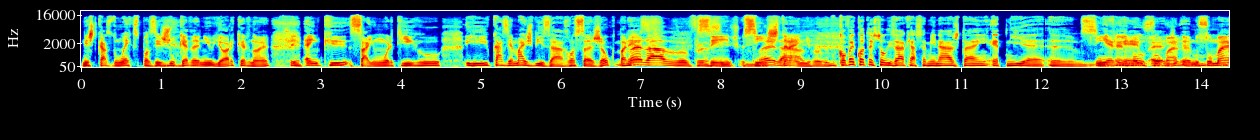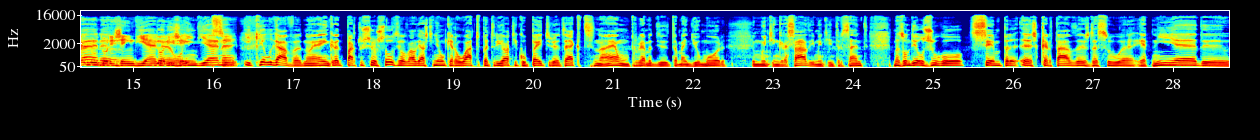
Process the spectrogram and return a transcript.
neste caso de um exposé, julgo que é da New Yorker, não é? Sim. Em que sai um artigo e o caso é mais bizarro, ou seja, o que parece. Marado, Francisco. Sim, sim estranho. Convém contextualizar que a Saminaz tem etnia uh, sim, é, é, muçulmano, é, muçulmano de origem indiana. De origem indiana e que alegava, não é? Em grande parte dos seus shows, ele aliás tinha um que era o Ato Patriótico, o Patriot Act, não é? Um programa de, também de humor muito engraçado e muito interessante, mas onde ele jogou sempre as cartadas da sua etnia, de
